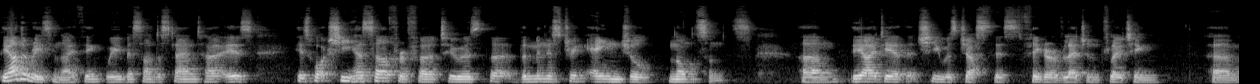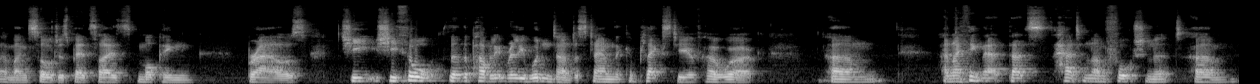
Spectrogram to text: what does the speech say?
The other reason I think we misunderstand her is, is what she herself referred to as the, the ministering angel nonsense. Um, the idea that she was just this figure of legend floating um, among soldiers' bedsides, mopping brows. She, she thought that the public really wouldn't understand the complexity of her work. Um, and I think that that's had an unfortunate um,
